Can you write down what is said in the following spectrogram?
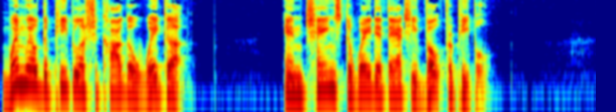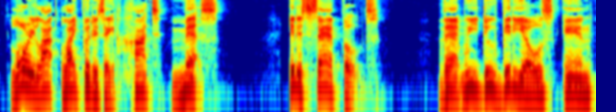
When will the people of Chicago wake up and change the way that they actually vote for people? Lori Lightfoot is a hot mess. It is sad, folks, that we do videos and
